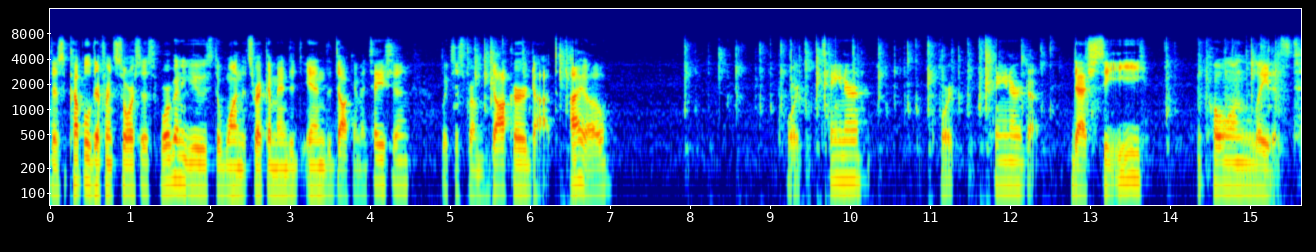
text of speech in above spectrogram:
There's a couple of different sources. We're going to use the one that's recommended in the documentation, which is from docker.io portainer portainer dash ce colon latest.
